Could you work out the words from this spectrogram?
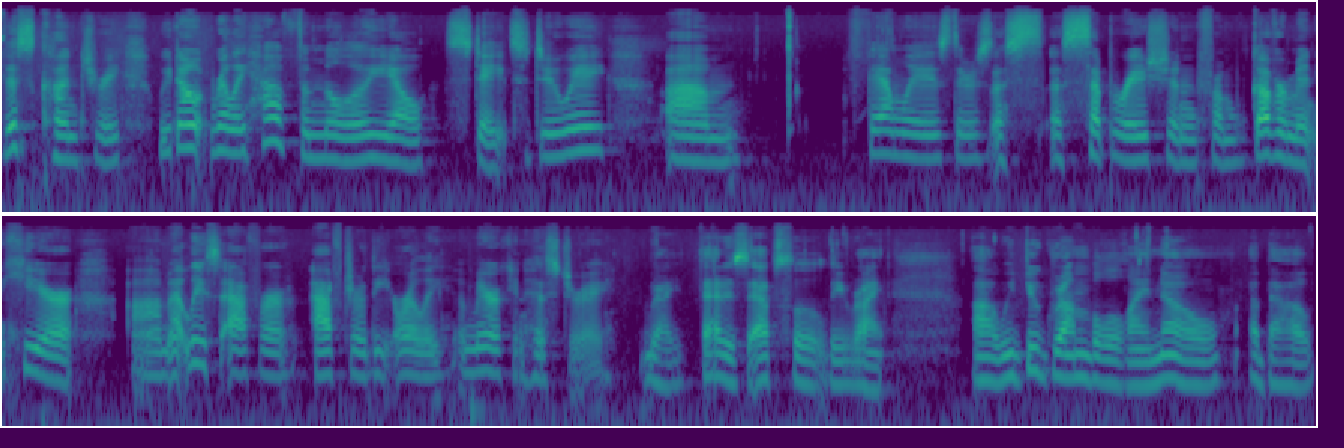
this country. We don't really have familial states, do we? Um, families, there's a separation from government here, um, at least after, after the early American history. Right, that is absolutely right. Uh, we do grumble, I know, about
